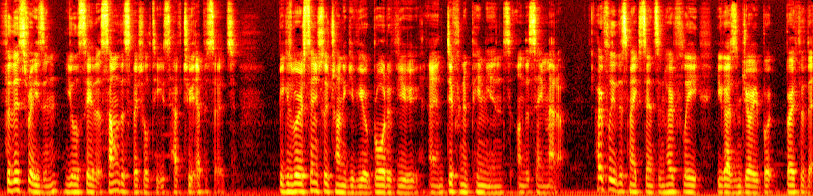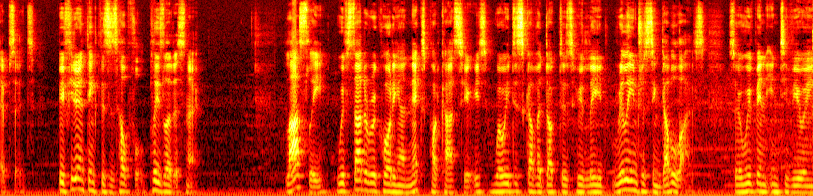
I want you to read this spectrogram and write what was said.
For this reason, you'll see that some of the specialties have two episodes, because we're essentially trying to give you a broader view and different opinions on the same matter. Hopefully, this makes sense and hopefully, you guys enjoy bo- both of the episodes. But if you don't think this is helpful, please let us know. Lastly, we've started recording our next podcast series where we discover doctors who lead really interesting double lives. So, we've been interviewing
